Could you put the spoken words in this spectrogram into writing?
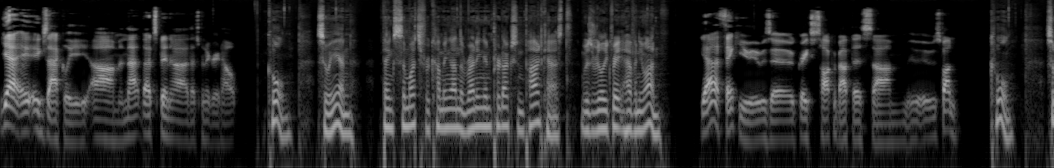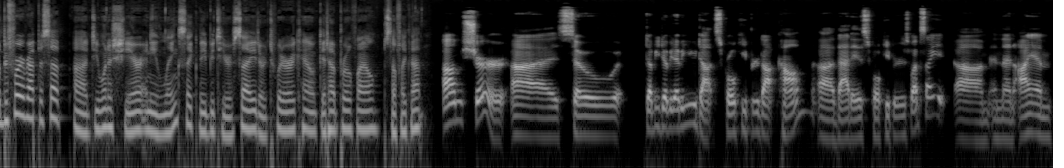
Yeah, exactly. Um, and that that's been uh, that's been a great help. Cool. So Ian, thanks so much for coming on the Running in Production podcast. It was really great having you on. Yeah, thank you. It was uh, great to talk about this. Um, it, it was fun. Cool. So before I wrap this up, uh, do you want to share any links, like maybe to your site or Twitter account, GitHub profile, stuff like that? Um, sure. Uh, so www.scrollkeeper.com. Uh, that is Scrollkeeper's website. Um, and then I am,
